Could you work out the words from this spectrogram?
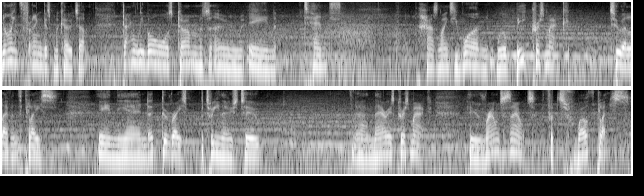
Ninth for Angus Makota. Dangly Balls comes home in 10th. Has 91. Will beat Chris Mack to 11th place in the end. A good race between those two. And there is Chris Mack, who rounds us out for 12th place.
